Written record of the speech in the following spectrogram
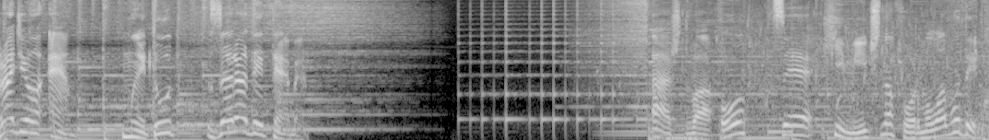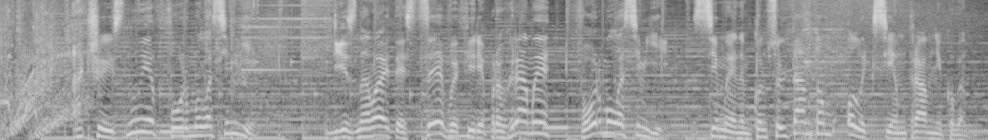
Радіо М. Ми тут заради тебе. H2O – це хімічна формула води. А чи існує формула сім'ї? Дізнавайтесь це в ефірі програми Формула сім'ї з сімейним консультантом Олексієм Травніковим.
